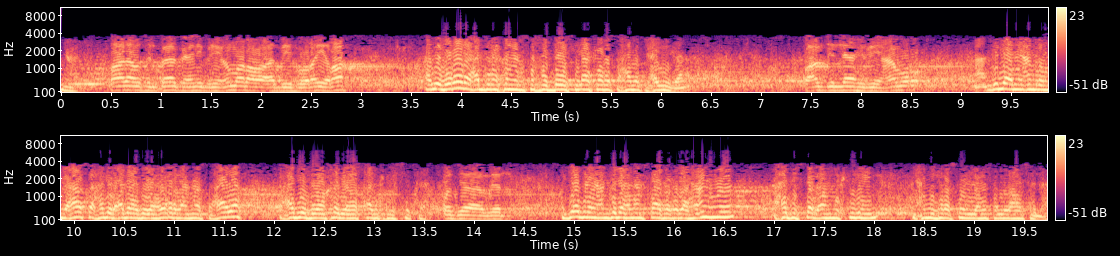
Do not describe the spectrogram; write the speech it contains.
نعم. قال وفي الباب عن ابن عمر وأبي هريرة. أبي هريرة عبد الرحمن بن الدوسي لا كان صحابة حديثا. وعبد الله بن عمرو. عبد الله بن عمرو بن العاص أحد العباد له أربع من الصحابة وحديثه أخرجه أصحاب كتب الستة. وجابر. جابر بن عبد الله الأنصاري رضي الله عنه أحد السبع المكثرين من حديث رسول الله صلى الله عليه وسلم.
